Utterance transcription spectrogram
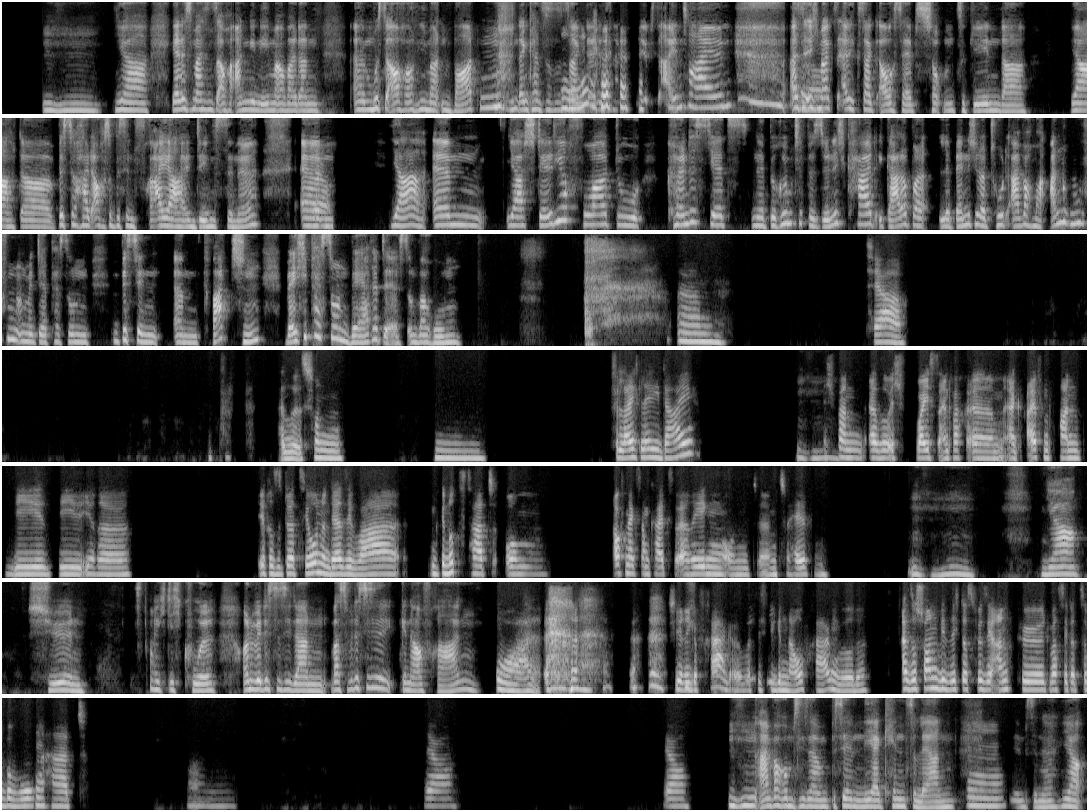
Mhm. Ja, ja, das ist meistens auch angenehmer, weil dann äh, musst du auch auf niemanden warten. Dann kannst du sozusagen mhm. deine Zeit selbst einteilen. Also genau. ich mag es ehrlich gesagt auch selbst shoppen zu gehen. Da, ja, da bist du halt auch so ein bisschen freier in dem Sinne. Ähm, ja, ja, ähm, ja, stell dir vor, du könntest jetzt eine berühmte Persönlichkeit, egal ob lebendig oder tot, einfach mal anrufen und mit der Person ein bisschen ähm, quatschen. Welche Person wäre das und warum? Ähm, tja. Also ist schon hm, vielleicht Lady Di. Mhm. Ich fand, also ich, weil ich es einfach ähm, ergreifend fand, wie sie ihre, ihre Situation, in der sie war, genutzt hat, um Aufmerksamkeit zu erregen und ähm, zu helfen. Mhm. Ja, schön. Richtig cool. Und würdest du sie dann, was würdest du sie genau fragen? Oh, schwierige Frage, was ich sie genau fragen würde. Also schon, wie sich das für sie anfühlt, was sie dazu bewogen hat. Ähm, ja. Ja. Mhm, einfach um sie so ein bisschen näher kennenzulernen. Mhm. In dem Sinne, ja.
